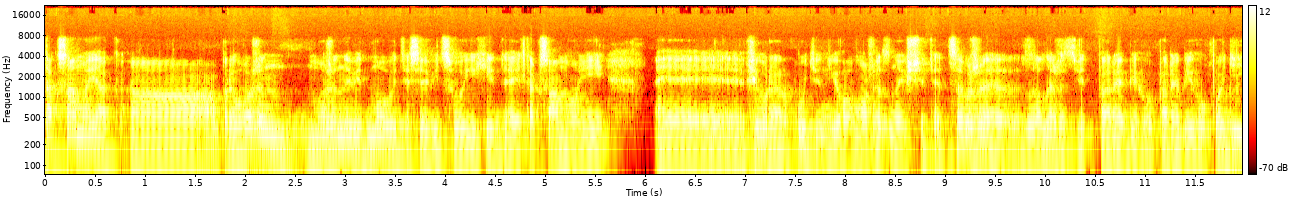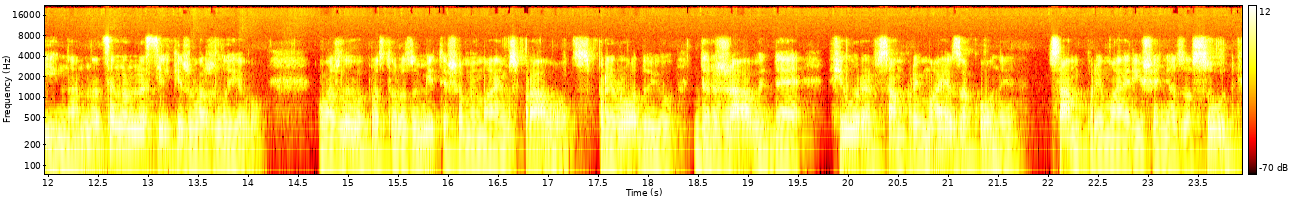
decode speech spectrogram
так само, як а, Пригожин може не відмовитися від своїх ідей, так само і е, фюрер Путін його може знищити. Це вже залежить від перебігу, перебігу подій. На, на це не настільки ж важливо. Важливо просто розуміти, що ми маємо справу от з природою держави, де фюрер сам приймає закони, сам приймає рішення за суд,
